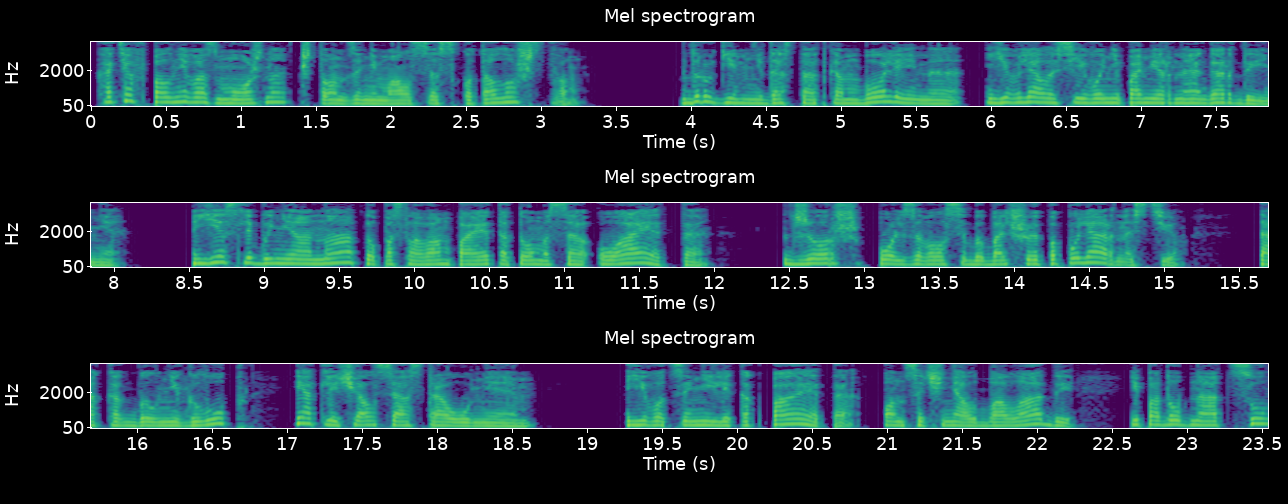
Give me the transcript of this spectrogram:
хотя вполне возможно, что он занимался скотоложством. Другим недостатком Болейна являлась его непомерная гордыня. Если бы не она, то, по словам поэта Томаса Уайетта, Джордж пользовался бы большой популярностью, так как был не глуп и отличался остроумием. Его ценили как поэта, он сочинял баллады и, подобно отцу,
